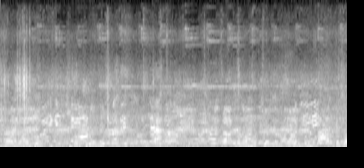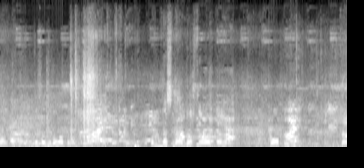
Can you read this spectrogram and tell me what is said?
नाही नाही कसा वाटतं कसा तुला वाटतं पन्नासला वाटत मस्त वाटतात वापर वाटा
